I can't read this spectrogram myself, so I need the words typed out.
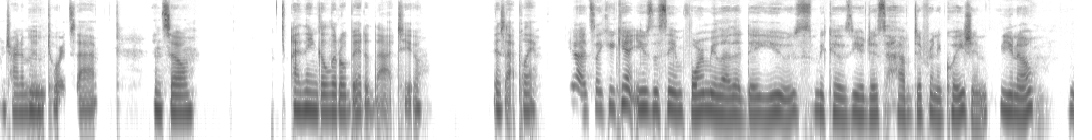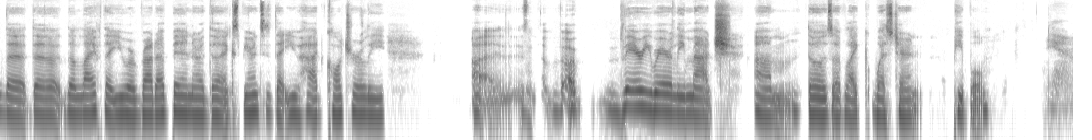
I'm trying to move towards that. And so i think a little bit of that too is at play. Yeah, it's like you can't use the same formula that they use because you just have different equations, you know? The the the life that you were brought up in or the experiences that you had culturally uh, uh, very rarely match um, those of like Western people, yeah.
